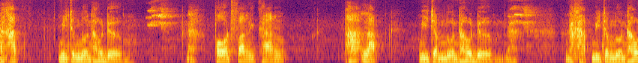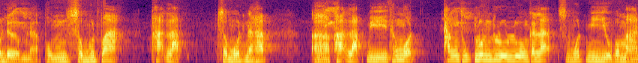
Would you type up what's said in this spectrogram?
นะครับ มีจำนวนเท่าเดิมนะโปรดฟังอีกครั้งพระหลักมีจำนวนเท่าเดิมนะนะครับ มีจำนวนเท่าเดิมนะผมสมมุติว่าพระหลักสมมุตินะครับอ่าพระหลักมีทั้งหมด ทั้งทุกรุ่นรวมกันล้วสมมติมีอยู่ประมาณ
